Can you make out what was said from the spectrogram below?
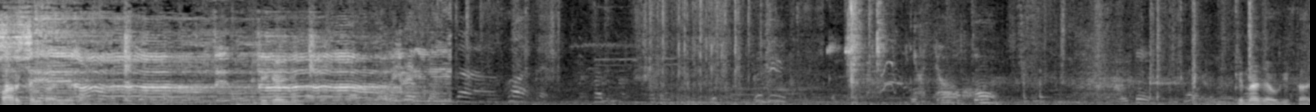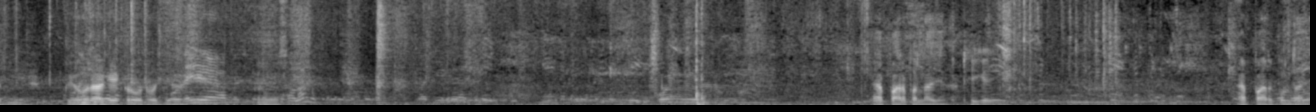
ਪਾਰਕ ਹੁੰਦਾ ਜੀ ਇਹਦਾ। ਠੀਕ ਹੈ ਜੀ। ਕਿੰਨਾ ਜਾਊਗੀ ਤਾਜੀ? ਹੈ ਪਿਓਰ ਆ ਕੇ ਕ੍ਰੋਸ ਵੱਜਿਆ ਨਹੀਂ ਇਹ ਇਹ ਪਰ ਪੱਲਾ ਜੀ ਠੀਕ ਹੈ ਜੀ। ਇਹ ਪਰ ਕੁੰਦਾ ਜੀ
